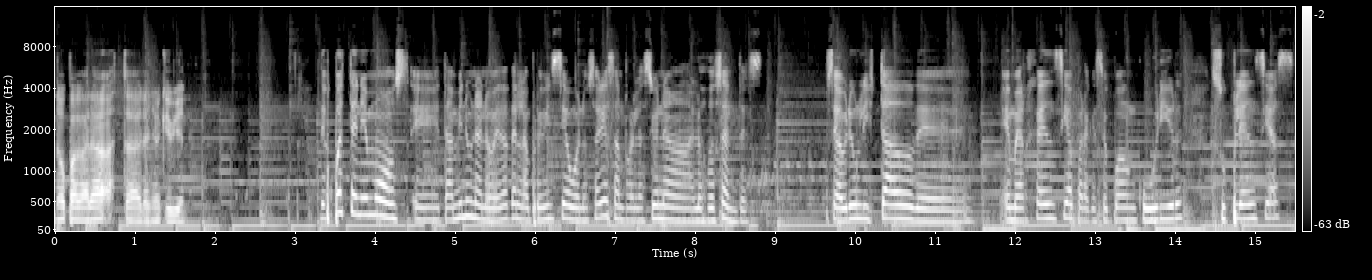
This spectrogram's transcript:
no pagará hasta el año que viene. Después tenemos también una novedad en la provincia de Buenos Aires en relación a los docentes se abrió un listado de emergencia para que se puedan cubrir suplencias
